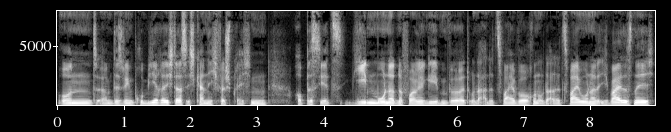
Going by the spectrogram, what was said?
und ähm, deswegen probiere ich das. Ich kann nicht versprechen, ob es jetzt jeden Monat eine Folge geben wird oder alle zwei Wochen oder alle zwei Monate, ich weiß es nicht.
